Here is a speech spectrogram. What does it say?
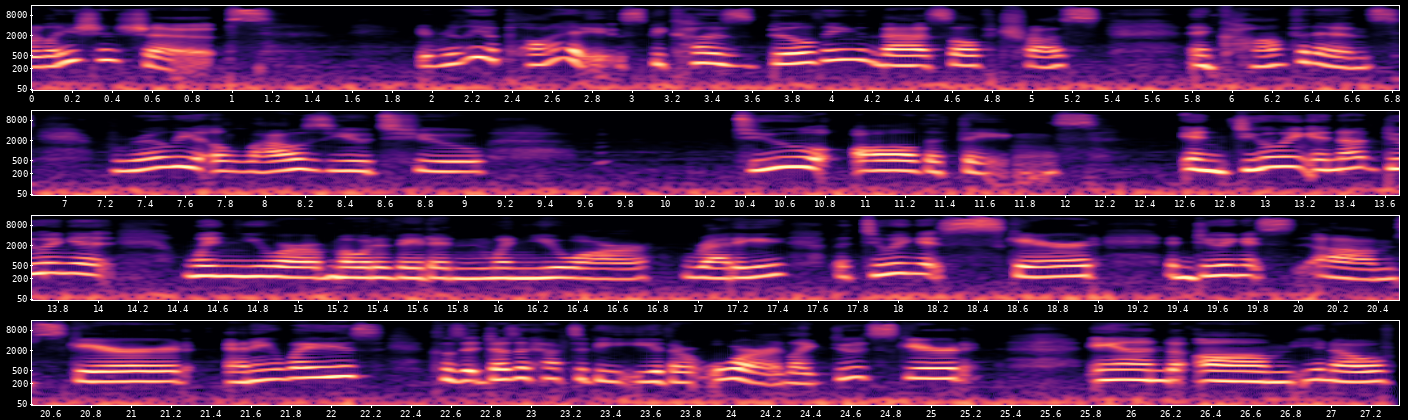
relationships. It really applies because building that self trust and confidence really allows you to do all the things. In doing and not doing it when you are motivated and when you are ready but doing it scared and doing it um, scared anyways because it doesn't have to be either or. Like do it scared and um, you know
